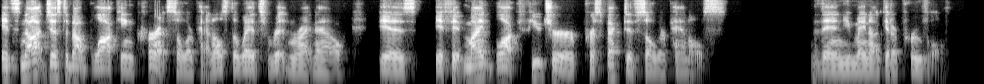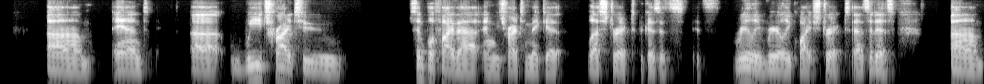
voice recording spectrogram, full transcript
it's not just about blocking current solar panels. The way it's written right now is if it might block future prospective solar panels, then you may not get approval. Um, and uh, we try to simplify that and we try to make it less strict because it's it's really really quite strict as it is. Um,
